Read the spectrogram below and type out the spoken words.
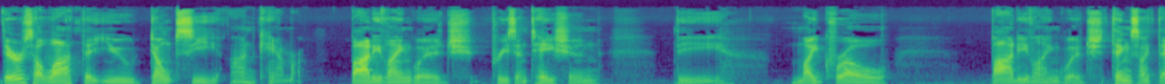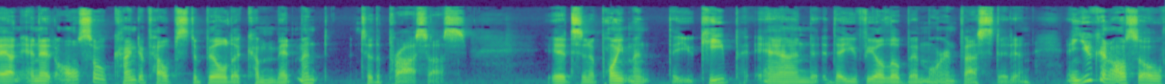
there's a lot that you don't see on camera body language, presentation, the micro body language, things like that. And it also kind of helps to build a commitment to the process. It's an appointment that you keep and that you feel a little bit more invested in. And you can also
